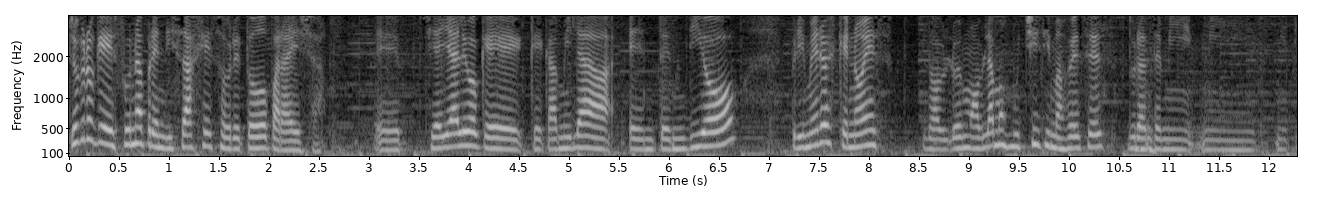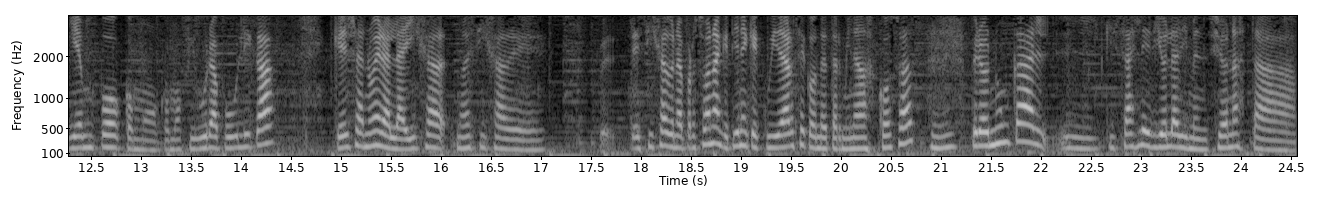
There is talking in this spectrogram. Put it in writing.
Yo creo que fue un aprendizaje sobre todo para ella. Eh, si hay algo que, que Camila entendió, primero es que no es, lo, lo hablamos muchísimas veces durante mi, mi- mi tiempo como, como figura pública, que ella no era la hija, no es hija de es hija de una persona que tiene que cuidarse con determinadas cosas, pero nunca quizás le dio la dimensión hasta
